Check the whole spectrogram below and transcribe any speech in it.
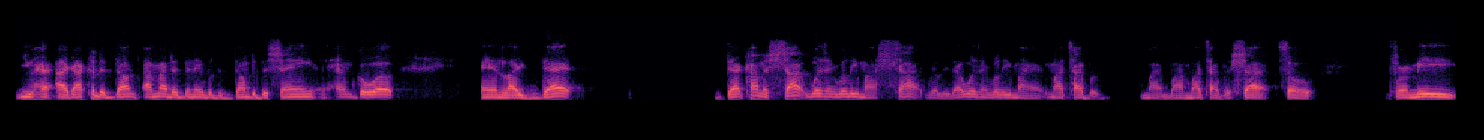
you had, like I could have dumped. I might have been able to dump it to Shane and him go up, and like that. That kind of shot wasn't really my shot. Really, that wasn't really my my type of my my my type of shot. So for me,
